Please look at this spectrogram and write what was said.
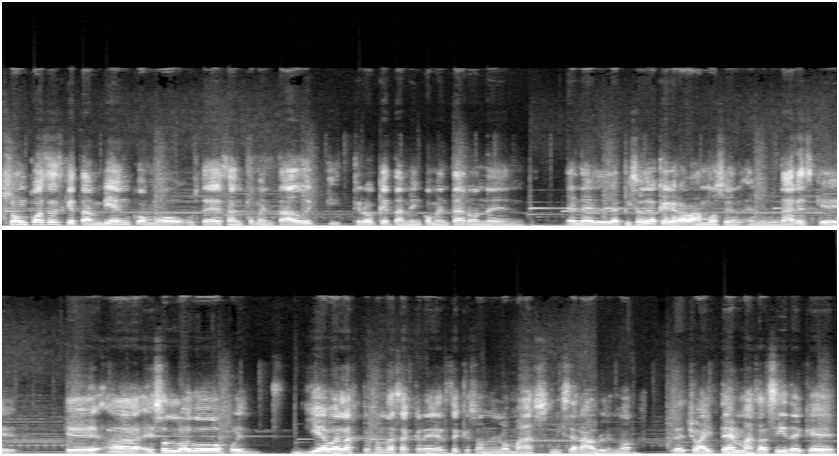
son cosas que también como ustedes han comentado y creo que también comentaron en, el episodio que grabamos en, en Luminares que, que ah, eso luego pues lleva a las personas a creerse que son lo más miserable, ¿no? De hecho, hay temas así de que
